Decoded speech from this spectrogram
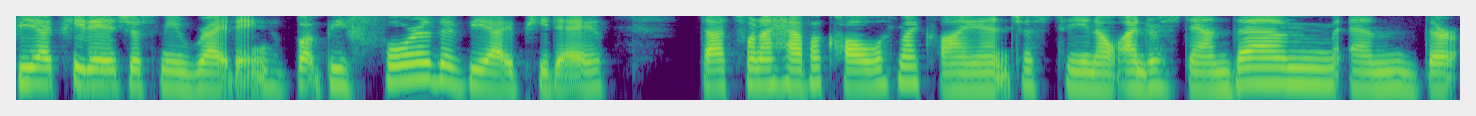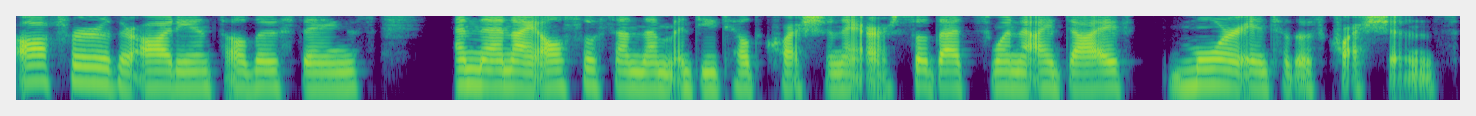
VIP day is just me writing. But before the VIP day, that's when I have a call with my client just to, you know, understand them and their offer, their audience, all those things. And then I also send them a detailed questionnaire. So that's when I dive more into those questions.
